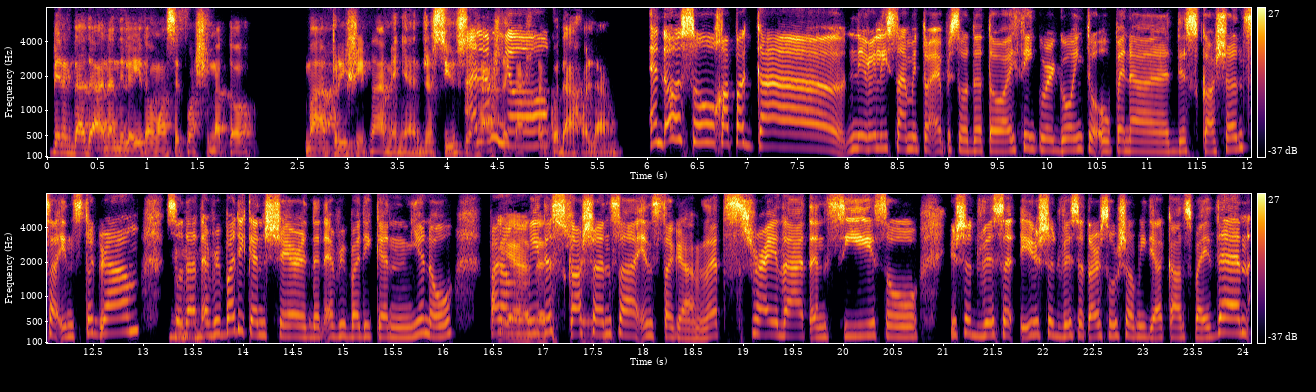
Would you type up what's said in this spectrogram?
pinagdadaanan nila itong mga sitwasyon na to. Ma-appreciate namin yan. Just use the Alam hashtag, nyo, hashtag kodako lang. And also, kapag ka ni-release namin tong episode na to, I think we're going to open a discussion sa Instagram so Mhm. that everybody can share and then everybody can, you know, parang Yeah, may discussion sa Instagram. Let's try that and see. So you should visit you should visit our social media accounts by then.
